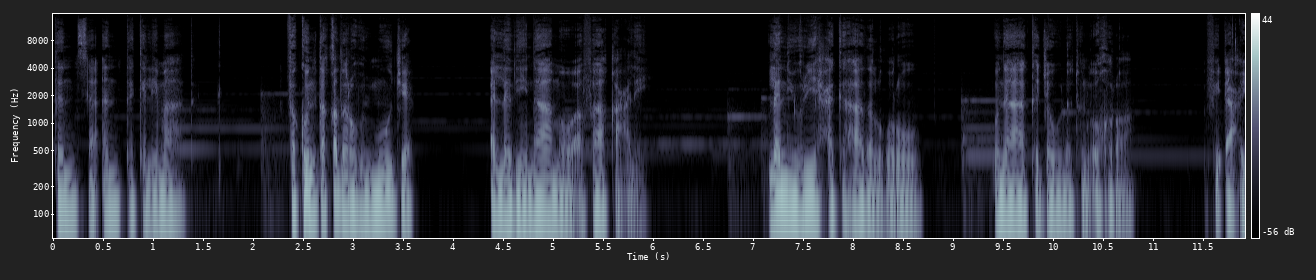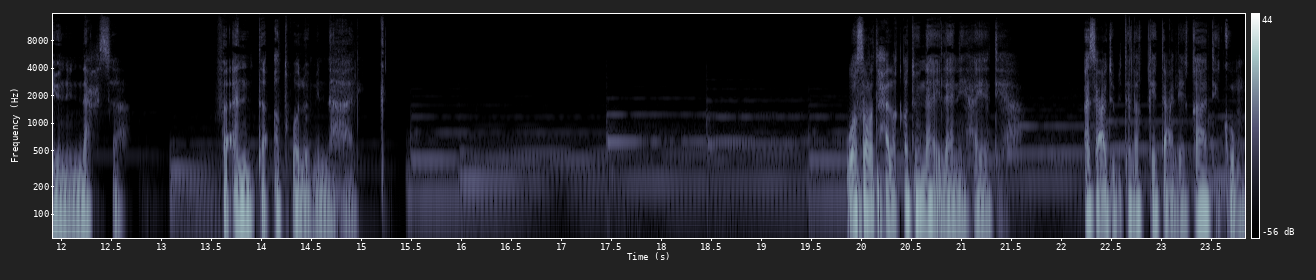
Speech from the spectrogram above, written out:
تنس أنت كلماتك. فكنت قدره الموجع الذي نام وأفاق عليه. لن يريحك هذا الغروب. هناك جولة أخرى في أعين النحسة فأنت أطول من نهارك. وصلت حلقتنا إلى نهايتها. أسعد بتلقي تعليقاتكم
